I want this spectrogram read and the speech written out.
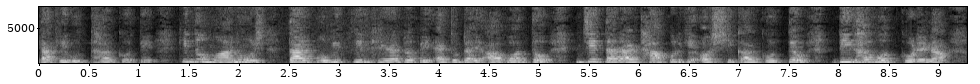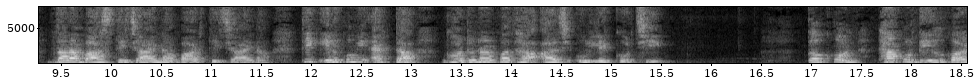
তাকে উদ্ধার করতে। কিন্তু মানুষ তার পবিত্রীর ঘেরাটপে এতটাই আবদ্ধ যে তারা ঠাকুরকে অস্বীকার করতেও দ্বিধাবোধ করে না। তারা বাঁচতে চায় না, বাড়তে চায় না। ঠিক এরকমই একটা ঘটনার কথা আজ উল্লেখ করছি। তখন ঠাকুর দেহকর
